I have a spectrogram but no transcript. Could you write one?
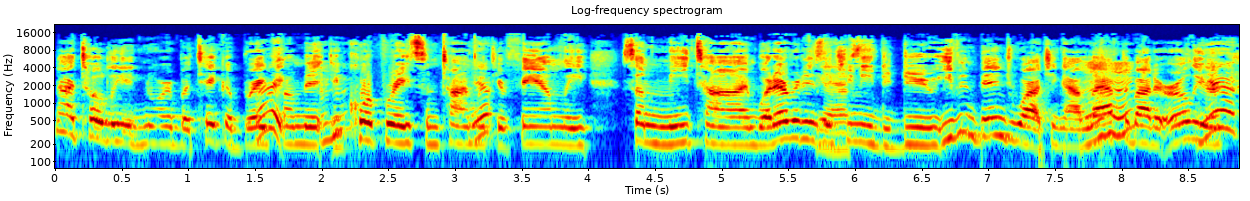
not totally ignore it, but take a break Right. from it, mm-hmm. incorporate some time Yep. with your family, some me time, whatever it is that you need to do. Even binge watching, I mm-hmm. laughed about it earlier, Yeah.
